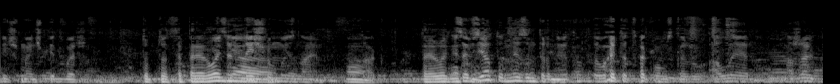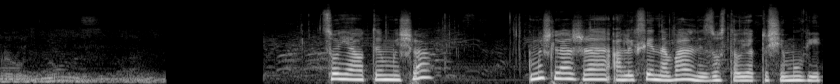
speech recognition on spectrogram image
більш-менш підтверджено. Тобто це Це те, що ми знаємо. А, Так. природня Це взято не з інтернету, давайте так вам скажу, але ну, на жаль, природньо. Co ja o tym myślę? Myślę, że Aleksiej Nawalny został, jak to się mówi,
